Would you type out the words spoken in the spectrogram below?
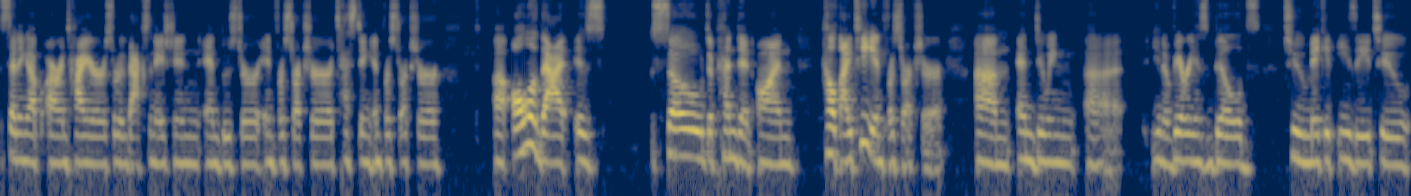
setting up our entire sort of vaccination and booster infrastructure, testing infrastructure uh, all of that is so dependent on health IT infrastructure um, and doing uh, you know various builds to make it easy to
